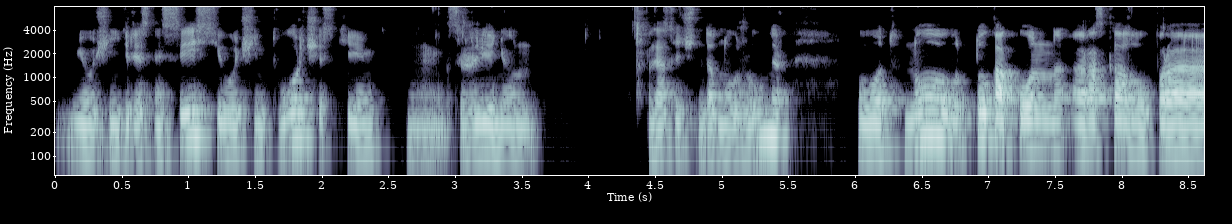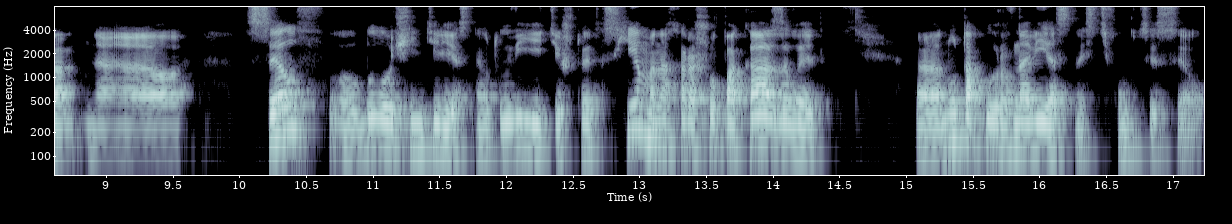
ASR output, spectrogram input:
У него очень интересные сессии, очень творческие. К сожалению, он достаточно давно уже умер. Вот. Но вот то, как он рассказывал про а, self, было очень интересно. Вот вы видите, что эта схема, она хорошо показывает а, ну, такую равновесность функции self.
